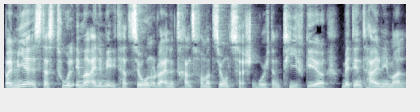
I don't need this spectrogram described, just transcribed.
Bei mir ist das Tool immer eine Meditation oder eine Transformationssession, wo ich dann tief gehe mit den Teilnehmern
